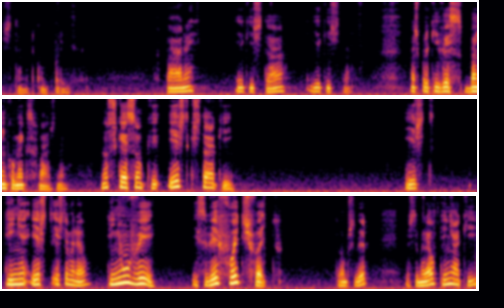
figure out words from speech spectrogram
isto está muito comprido. Reparem. E aqui está. E aqui está. Mas por aqui vê-se bem como é que se faz, não é? Não se esqueçam que este que está aqui, este, tinha, este, este amarelo, tinha um V. Esse V foi desfeito. Estão a perceber? Este amarelo tinha aqui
